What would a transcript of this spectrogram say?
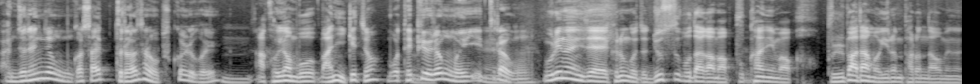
안전행정과 사이트 들어간 사람 없을걸요 거의. 음, 아 거기가 뭐 많이 있겠죠? 뭐 대표 요령 뭐 있더라고. 우리는 이제 그런 거죠. 뉴스 보다가 막 북한이 막 불바다 뭐 이런 발언 나오면은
